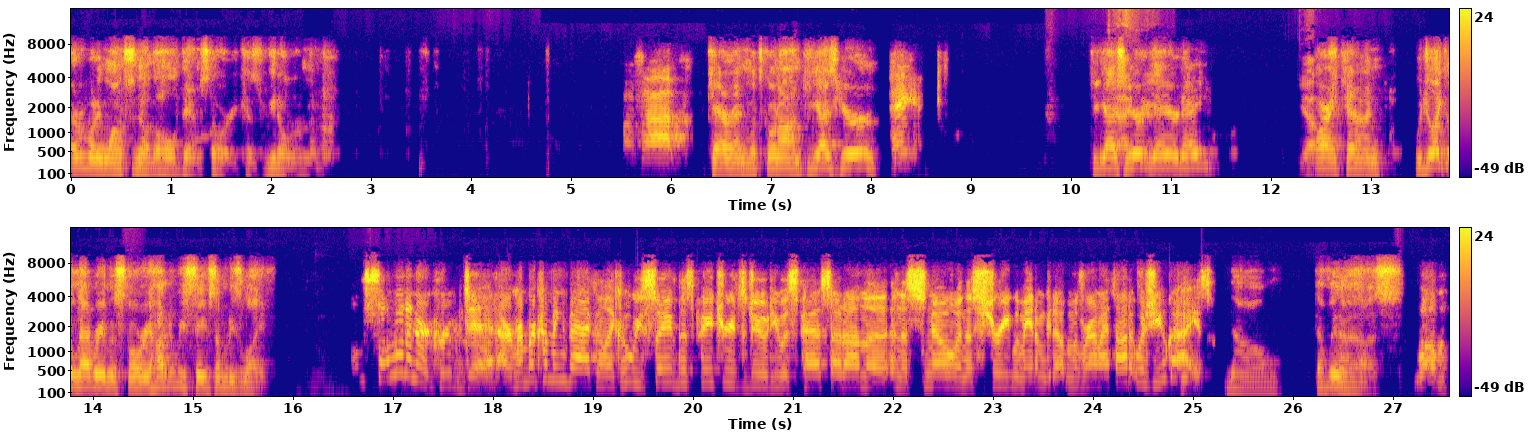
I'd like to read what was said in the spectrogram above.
everybody wants to know the whole damn story because we don't remember. What's up? Karen, what's going on? Can you guys hear? Hey, Can you guys Yeah, hear? hear. Yay or nay? Yep. All right, Karen. Would you like to elaborate on the story? How did we save somebody's life? someone in our group did. I remember coming back and like, oh, we saved this Patriots dude. He was passed out on the in the snow in the street. We made him get up and move around. I thought it was you guys. No, definitely not us. Well,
